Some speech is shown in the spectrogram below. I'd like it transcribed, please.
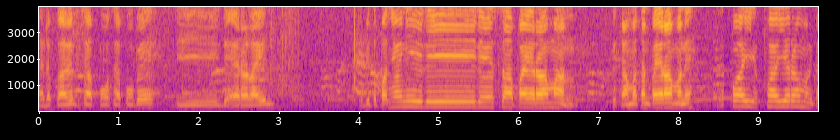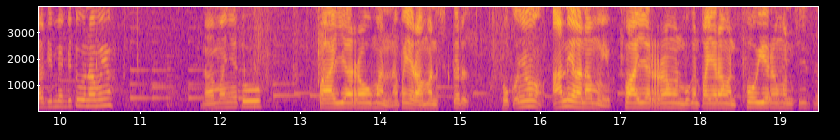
Nyadap karet siapa siapa be? Di daerah lain. Lebih tepatnya ini di desa Pairaman. Kecamatan Pairaman ya Pai Pairaman kalau di map itu namanya? Namanya itu Pairaman apa ya Raman? Sekitar pokoknya aneh lah namanya. Pairaman bukan Pairaman Pairaman situ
